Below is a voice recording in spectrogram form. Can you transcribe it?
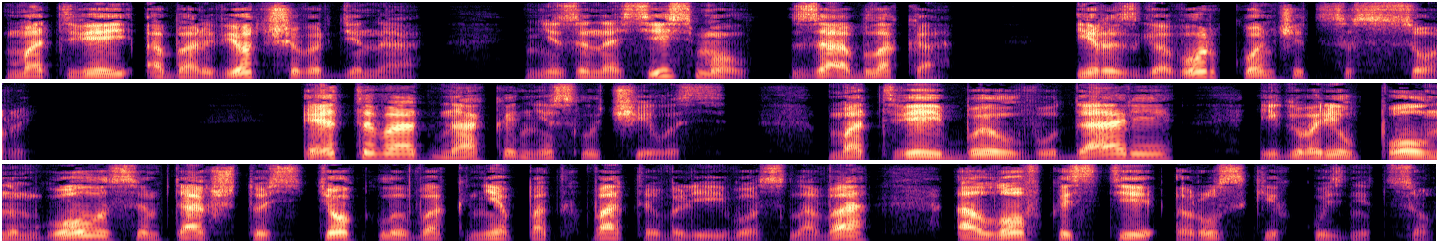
Матвей оборвет Шевардина, не заносись, мол, за облака, и разговор кончится ссорой. Этого, однако, не случилось. Матвей был в ударе и говорил полным голосом, так что стекла в окне подхватывали его слова о ловкости русских кузнецов.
